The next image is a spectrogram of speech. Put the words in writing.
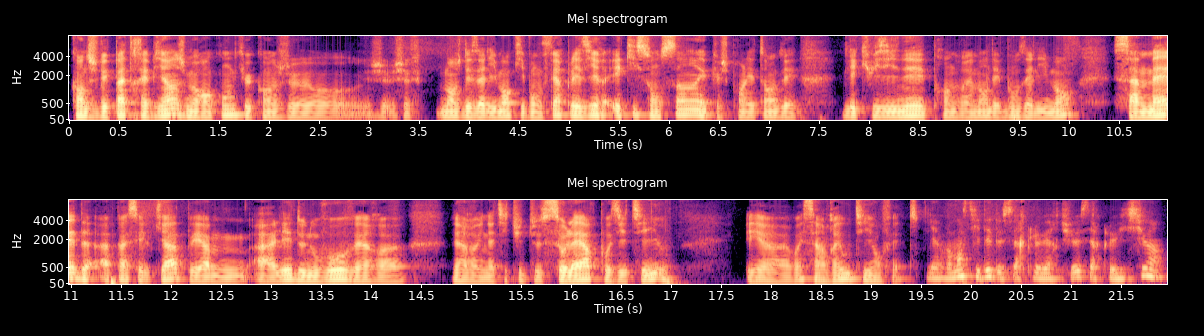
quand je vais pas très bien, je me rends compte que quand je, je je mange des aliments qui vont me faire plaisir et qui sont sains et que je prends les temps de les de les cuisiner, de prendre vraiment des bons aliments, ça m'aide à passer le cap et à, aller de nouveau vers euh, vers une attitude solaire positive. Et euh, ouais, c'est un vrai outil en fait. Il y a vraiment cette idée de cercle vertueux, cercle vicieux. hein.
